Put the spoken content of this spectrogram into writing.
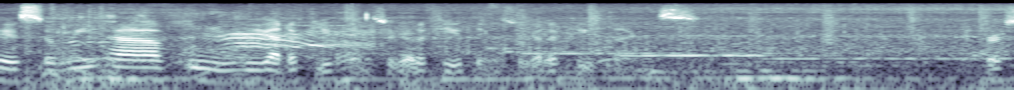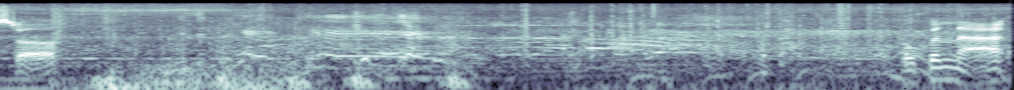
Okay, so we have. Ooh, we got a few things, we got a few things, we got a few things. First off, open that.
